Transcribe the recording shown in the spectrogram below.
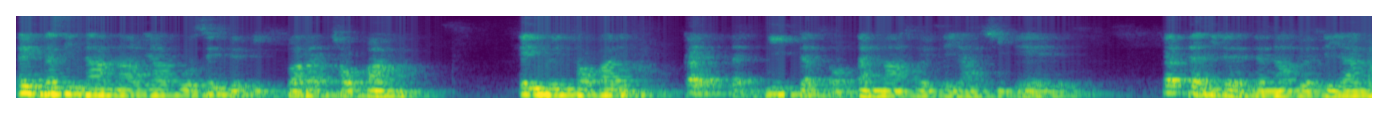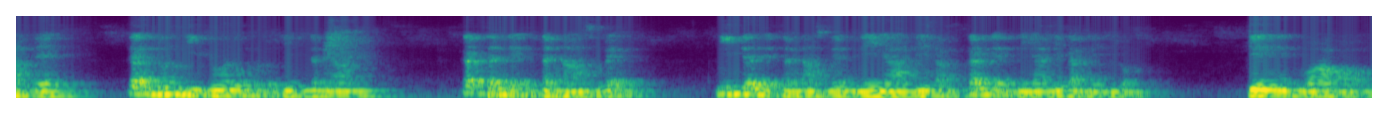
အဲ့မျက်စိနာနာများကိုယ်စိတ်ဆိုပြီးသွားတာ6ပါးမှာအိမ်လေး6ပါးဒီမှာ ကတ်တဲ့ညှိတက်တော့တဏှာဆိုတဲ့တရားရှိတယ်ကတ်တဲ့ညှိတဲ့တဏှာဆိုတဲ့တရားကလည်းကတ်လွန်ညီလို့လို့မလို့ဒီတဏှာကတ်တဲ့တဏှာဆိုတဲ့ညှိတဲ့တဏှာဆိုတဲ့နေရာလေးကကတ်တဲ့နေရာလေးကနေပြီးတော့ကျင်းသွားအောင်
